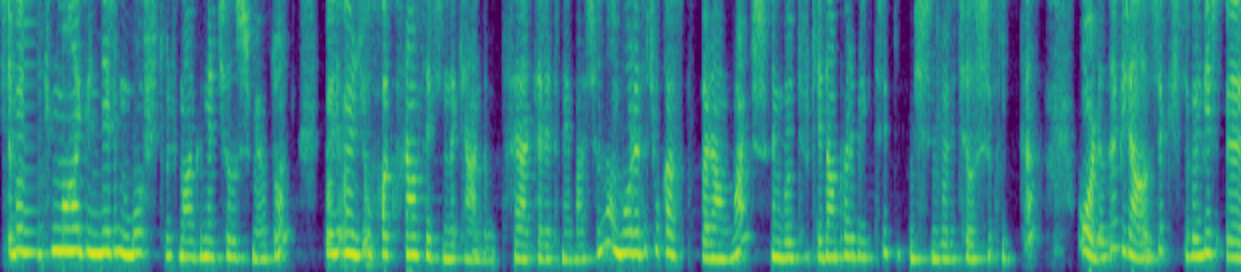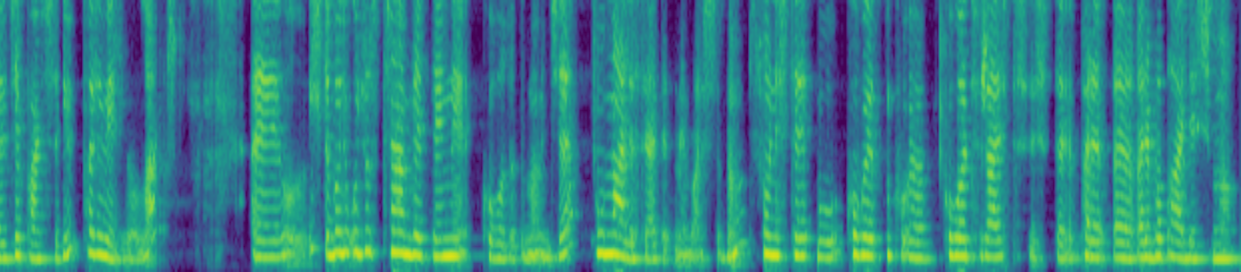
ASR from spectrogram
İşte böyle cuma günlerim boştu, cuma günleri çalışmıyordum. Böyle önce ufak Fransa için de kendim seyahatler etmeye başladım. Ama bu arada çok az param var. Hani böyle Türkiye'den para biriktirip gitmişim, böyle çalışıp gittim. Orada da birazcık işte böyle bir e, cep harçlığı gibi para veriyorlar. Ee, işte böyle ucuz tren biletlerini kovaladım önce. Onlarla seyahat etmeye başladım. Sonra işte bu kova, kova türaj işte para, e, araba paylaşımı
